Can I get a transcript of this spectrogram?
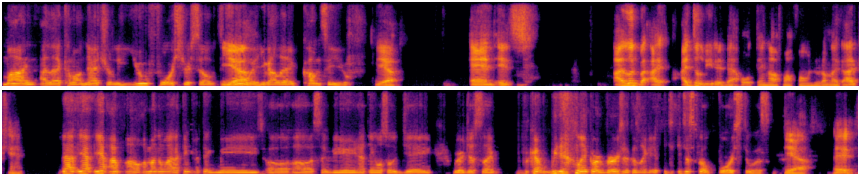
Mine, I let it come out naturally. You force yourself to yeah. do it. You gotta let it come to you. Yeah. And it's I look but I I deleted that whole thing off my phone, dude. I'm like, I can't. Yeah, yeah, yeah. I'm, uh, I'm not gonna lie. I think I think me, uh, uh, Savine, I think also Jay. We are just like because we didn't like our verses because like it, it just felt forced to us. Yeah, it,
